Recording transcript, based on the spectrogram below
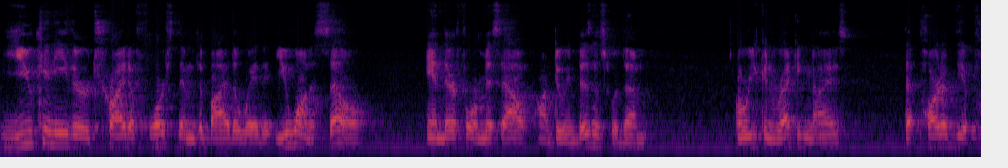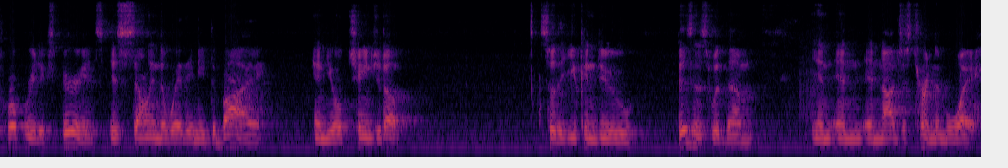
You can either try to force them to buy the way that you want to sell and therefore miss out on doing business with them, or you can recognize that part of the appropriate experience is selling the way they need to buy and you'll change it up so that you can do business with them and, and, and not just turn them away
